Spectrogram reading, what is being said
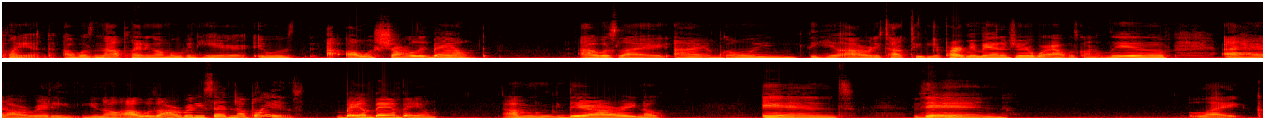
planned. I was not planning on moving here. It was I, I was Charlotte bound. I was like, I am going the hill. I already talked to the apartment manager where I was going to live. I had already, you know, I was already setting up plans. Bam, bam, bam. I'm there, I already know. And then like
